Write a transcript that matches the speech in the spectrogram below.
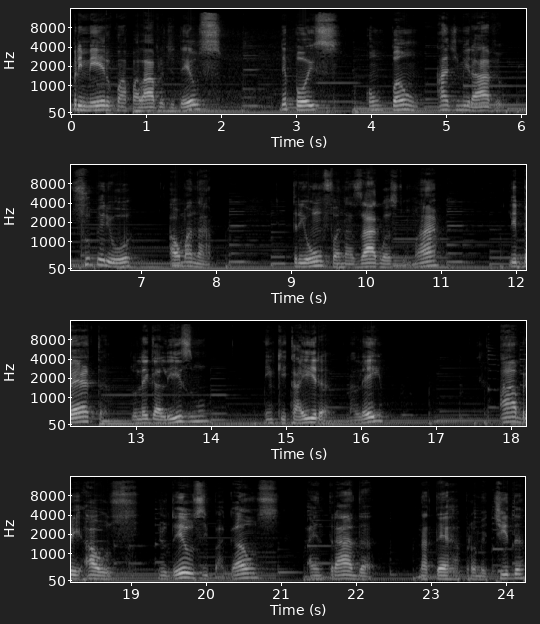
primeiro com a palavra de Deus, depois com um pão admirável superior ao maná. Triunfa nas águas do mar, liberta do legalismo em que caíra a lei, abre aos judeus e pagãos a entrada na terra prometida.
